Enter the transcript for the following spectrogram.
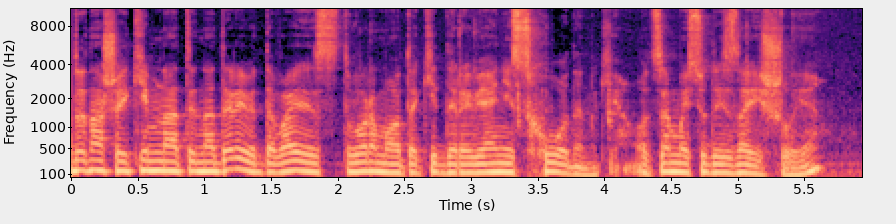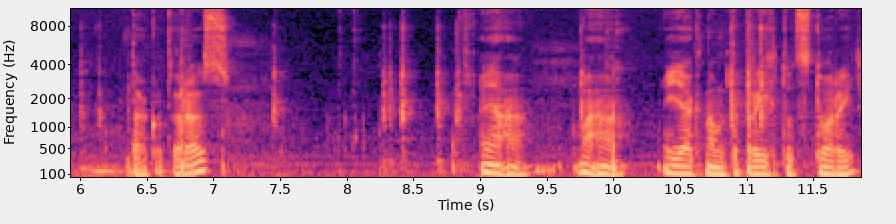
до нашої кімнати на дереві, давай створимо такі дерев'яні сходинки. Оце ми сюди зайшли. Так, от раз. Ага, ага. І як нам тепер їх тут створити?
